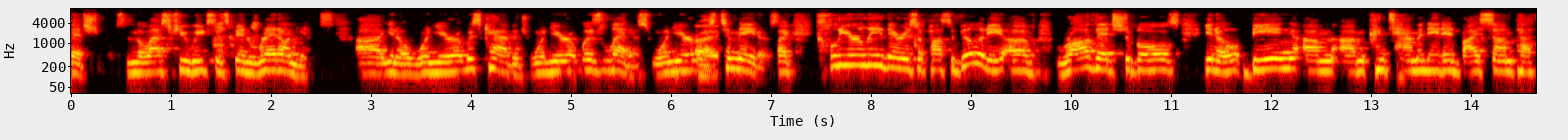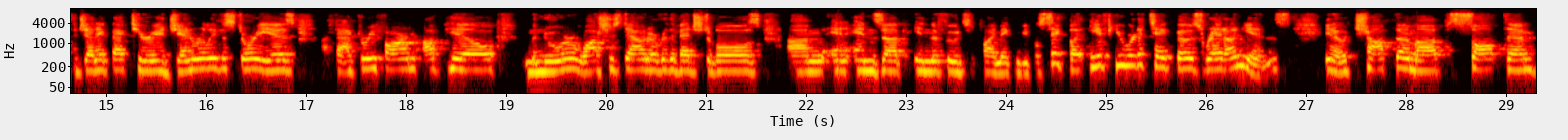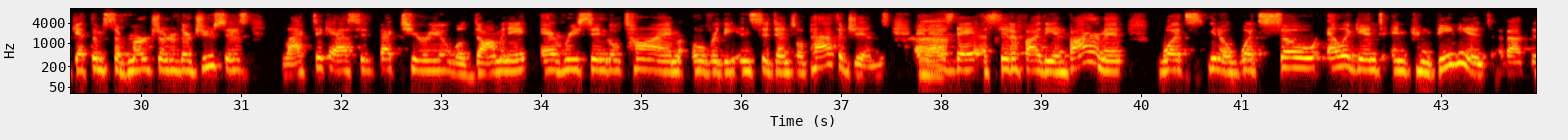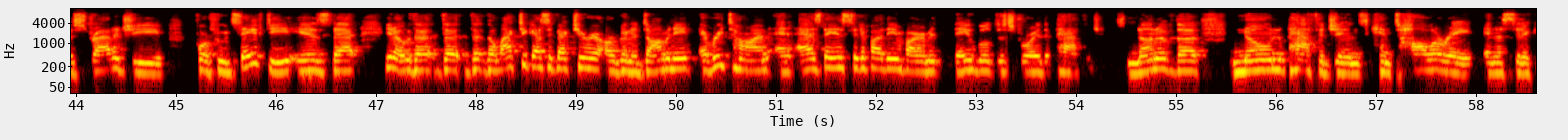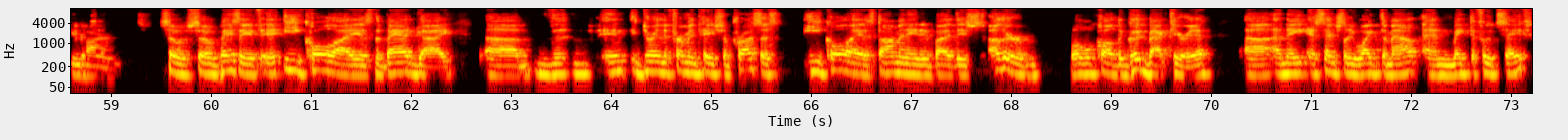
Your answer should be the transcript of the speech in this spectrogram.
vegetables. In the last few weeks, it's been red onions. Uh, you know, one year it was cabbage, one year it was lettuce, one year it right. was tomatoes. Like clearly, there is a possibility of raw vegetables, you know, being um, um, contaminated by some pathogenic bacteria. Generally, the story is a factory farm uphill, manure washes down over the vegetables um, and ends up in the food supply, making people sick. But if you were to take those red onions, you know, chop them up, salt them, get them submerged under their juices, lactic acid bacteria will dominate every single time over the incidental pathogens. And uh, as they acidify the environment what's you know what's so elegant and convenient about this strategy for food safety is that you know the, the the, the lactic acid bacteria are going to dominate every time and as they acidify the environment they will destroy the pathogens. None of the known pathogens can tolerate an acidic environment. So so basically if e. coli is the bad guy uh, the, in, during the fermentation process e. coli is dominated by these other what we'll call the good bacteria uh, and they essentially wipe them out and make the food safe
